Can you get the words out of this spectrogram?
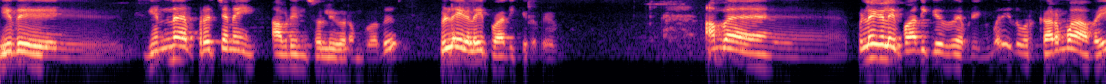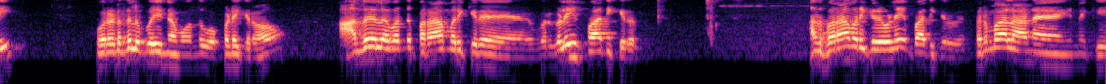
இது என்ன பிரச்சனை அப்படின்னு சொல்லி வரும்போது பிள்ளைகளை பாதிக்கிறது. நம்ம பிள்ளைகளை பாதிக்கிறது அப்படிங்கும்போது இது ஒரு கர்மாவை ஒரு இடத்துல போய் நம்ம வந்து ஒப்படைக்கிறோம். அதுல வந்து பராமரிக்கிறவர்களையும் பாதிக்கிறது. அது பராமரிக்கிறவர்களையும் பாதிக்கிறது. பெரும்பாலான இன்னைக்கு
